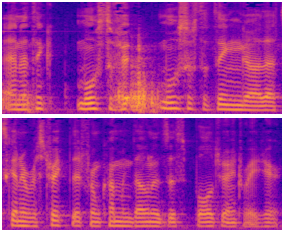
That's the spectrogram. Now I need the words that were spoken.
And I think most of it, most of the thing uh, that's going to restrict it from coming down is this ball joint right here.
